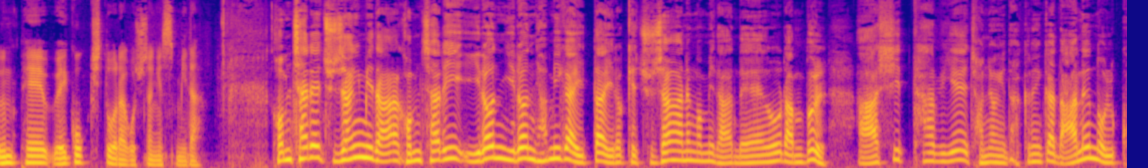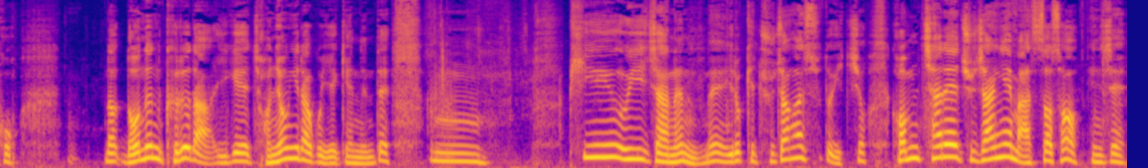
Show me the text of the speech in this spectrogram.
은폐 왜곡 시도라고 주장했습니다. 검찰의 주장입니다. 검찰이 이런 이런 혐의가 있다 이렇게 주장하는 겁니다. 네노람불 아시타비의 전형이다. 그러니까 나는 옳고 너, 너는 그러다 이게 전형이라고 얘기했는데 음 피의자는 네, 이렇게 주장할 수도 있죠. 검찰의 주장에 맞서서 이제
